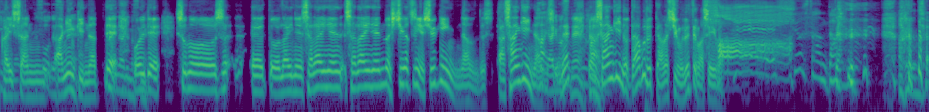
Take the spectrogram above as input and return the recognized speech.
解散、ね、あ任期になって、ね、これで、その、えっ、ー、と、来年、再来年、再来年の7月には衆議院になるんです。あ、参議院になるんですよね。ね参議院のダブルって話も出てますよ、今。さんだ。あのじゃ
